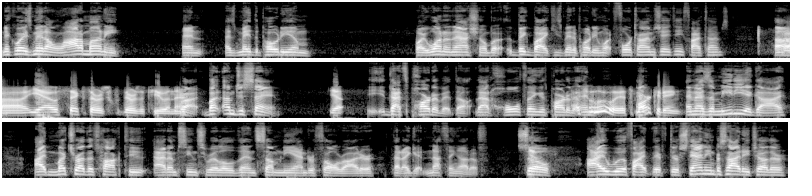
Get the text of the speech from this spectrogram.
Nick Wey's made a lot of money and has made the podium. Well, he won a national, but a big bike. He's made a podium what four times? JT, five times. Uh, yeah, it was six. There was there was a few in there. Right, but I'm just saying. Yep. That's part of it, though. That whole thing is part of it. And- Absolutely, it's marketing. And, as a media guy, I'd much rather talk to Adam Cianciarulo than some Neanderthal rider that I get nothing out of. So I will, if I if they're standing beside each other,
